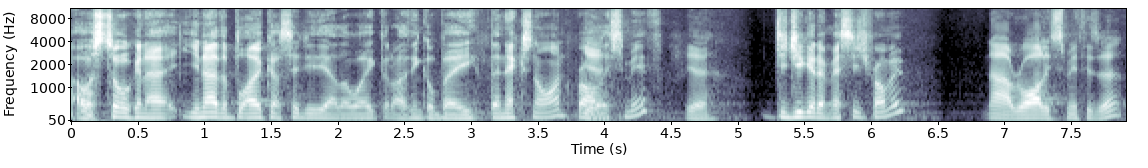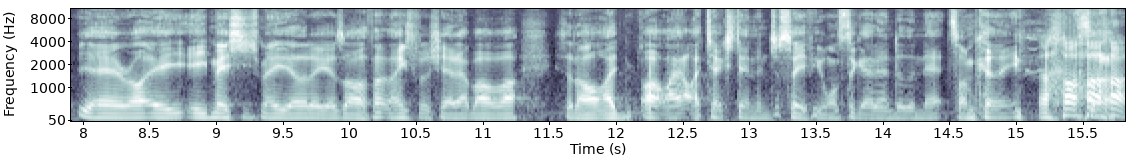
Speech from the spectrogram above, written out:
I was talking to you know the bloke I said to you the other week that I think will be the next nine, Riley Yeah. Smith. Yeah. Did you get a message from him? Nah, Riley Smith is it? Yeah, right. He, he messaged me the other day. He goes, "Oh, th- thanks for the shout out." Blah blah. blah. He said, "Oh, I I, I text in and just see if he wants to go down to the Nets. I'm keen." So-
